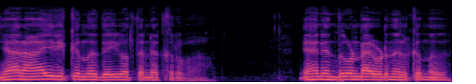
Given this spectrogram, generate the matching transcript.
ഞാനായിരിക്കുന്നത് ദൈവത്തിന്റെ കൃപ. ഞാൻ എന്തുകൊണ്ടാണ് ഇവിടെ നിൽക്കുന്നത്?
